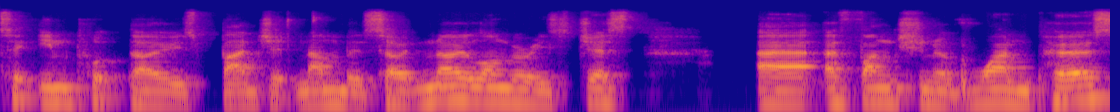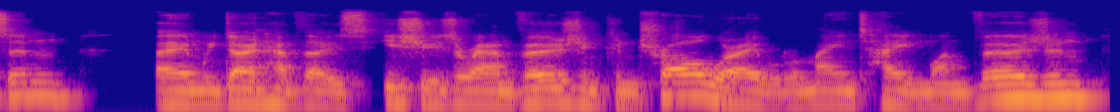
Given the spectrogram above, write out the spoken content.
to input those budget numbers. So it no longer is just uh, a function of one person and we don't have those issues around version control. We're able to maintain one version.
